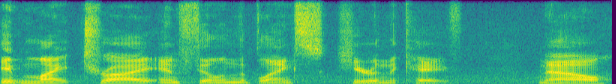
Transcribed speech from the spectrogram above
it might try and fill in the blanks here in the cave. Now,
